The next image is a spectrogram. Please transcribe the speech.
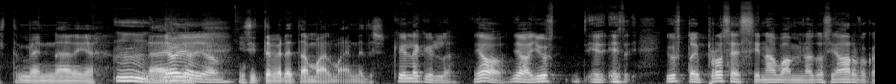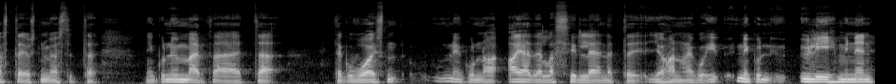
sitten mennään ja mm, näin. Joo, joo, joo. Ja sitten vedetään maailmanennätys. Kyllä, kyllä. Joo, joo just, just toi prosessin avaaminen on tosi arvokasta just myös, että niin kuin ymmärtää, että, että kun voisi niin kuin ajatella silleen, että Johanna niin kuin, niin kuin yli-ihminen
